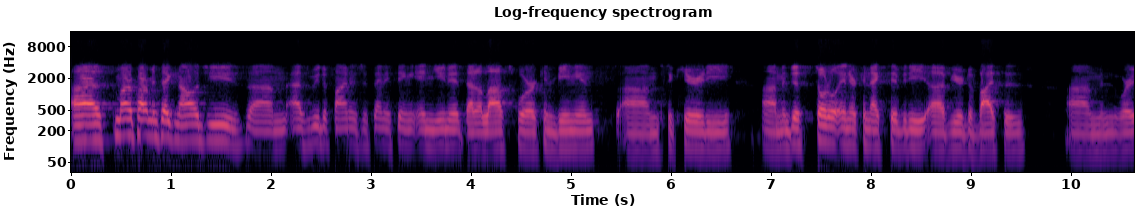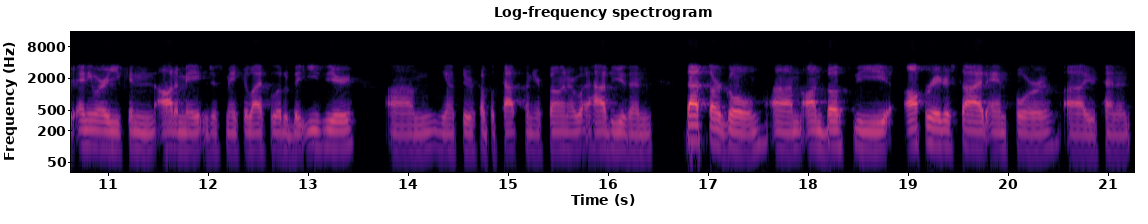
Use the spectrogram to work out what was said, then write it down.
uh, smart apartment technology is, um, as we define, is just anything in unit that allows for convenience, um, security, and just total interconnectivity of your devices um, and where anywhere you can automate and just make your life a little bit easier, um, you know, through a couple taps on your phone or what have you, then that's our goal um, on both the operator side and for uh, your tenants.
